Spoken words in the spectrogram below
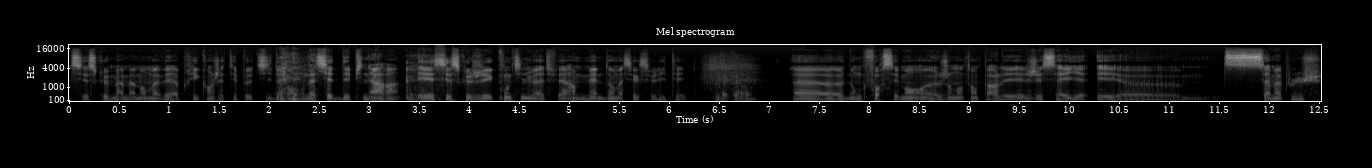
C'est ce que ma maman m'avait appris quand j'étais petit devant mon assiette d'épinards, et c'est ce que j'ai continué à te faire même dans ma sexualité. D'accord. Euh, donc forcément, euh, j'en entends parler, j'essaye et euh, ça m'a plu.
